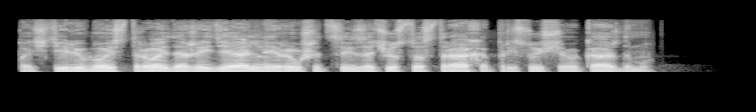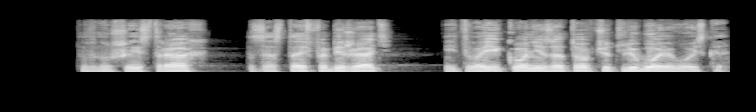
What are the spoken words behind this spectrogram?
Почти любой строй, даже идеальный, рушится из-за чувства страха, присущего каждому. Внуши страх, заставь побежать, и твои кони затопчут любое войско.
